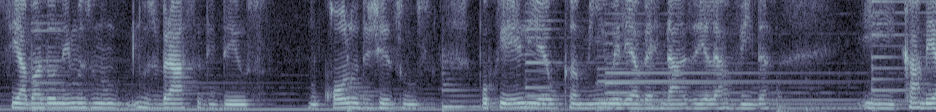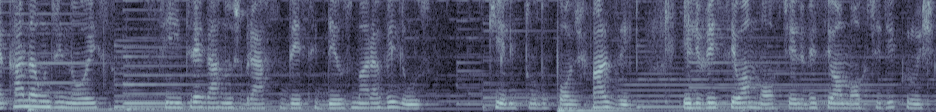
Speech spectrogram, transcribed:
se abandonemos no, nos braços de Deus, no colo de Jesus, porque Ele é o caminho, Ele é a verdade, Ele é a vida. E cabe a cada um de nós se entregar nos braços desse Deus maravilhoso, que Ele tudo pode fazer. Ele venceu a morte, Ele venceu a morte de cruz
